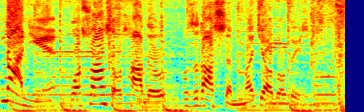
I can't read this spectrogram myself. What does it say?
那年我双手插兜，不知道什么叫做对手。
